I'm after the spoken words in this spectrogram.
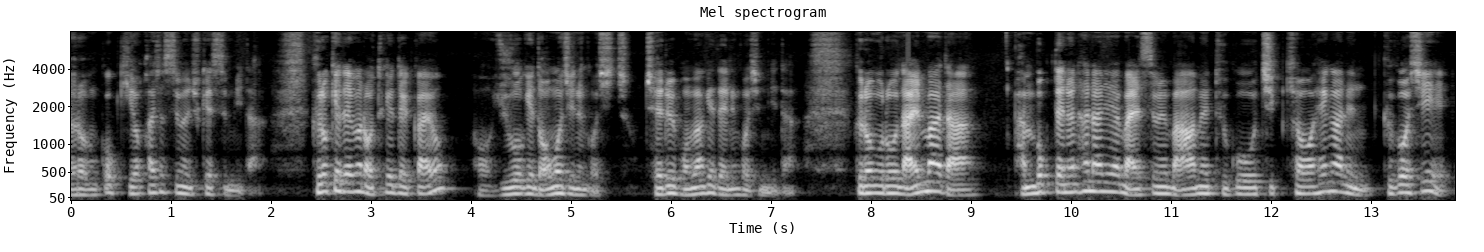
여러분 꼭 기억하셨으면 좋겠습니다. 그렇게 되면 어떻게 될까요? 어, 유혹에 넘어지는 것이죠. 죄를 범하게 되는 것입니다. 그러므로 날마다 반복되는 하나님의 말씀을 마음에 두고 지켜 행하는 그것이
